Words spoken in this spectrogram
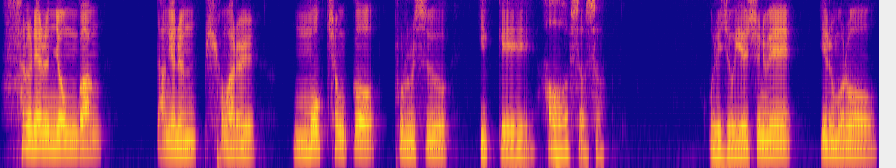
하늘에는 영광, 땅에는 평화를 목청껏 부를 수 있게 하옵소서. 우리 주 예수님의 이름으로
